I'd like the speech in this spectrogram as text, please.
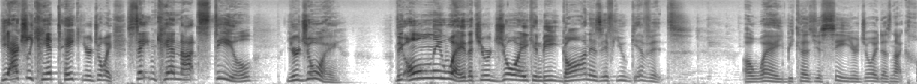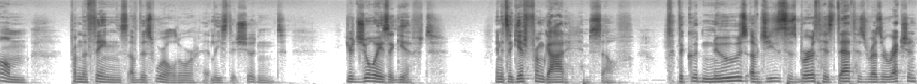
He actually can't take your joy. Satan cannot steal your joy. The only way that your joy can be gone is if you give it away, because you see, your joy does not come from the things of this world, or at least it shouldn't. Your joy is a gift, and it's a gift from God Himself. The good news of Jesus' birth, His death, His resurrection,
